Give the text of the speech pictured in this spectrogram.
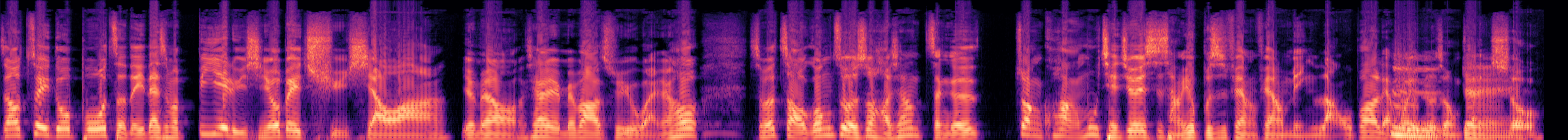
你知道最多波折的一代，什么毕业旅行又被取消啊？有没有？现在也没办法出去玩。然后什么找工作的时候，好像整个状况，目前就业市场又不是非常非常明朗。我不知道两位有没有这种感受？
